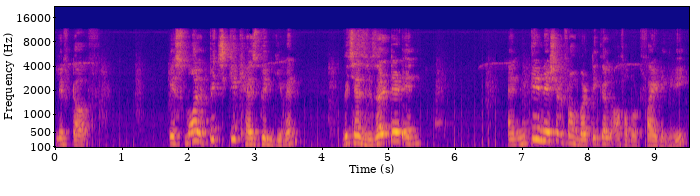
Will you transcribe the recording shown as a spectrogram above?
lift off a small pitch kick has been given which has resulted in an inclination from vertical of about 5 degree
